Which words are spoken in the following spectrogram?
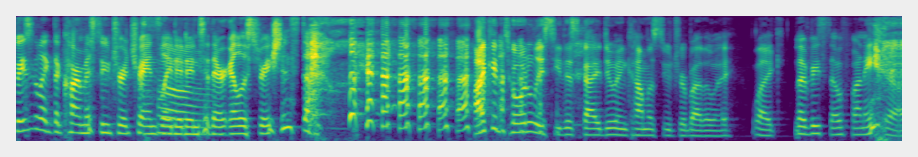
Basically, like the Karma Sutra translated into oh. their illustration style. I could totally see this guy doing Kama Sutra. By the way, like, That'd be so funny. yeah,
